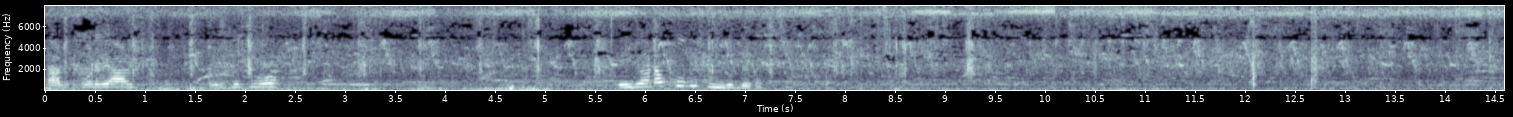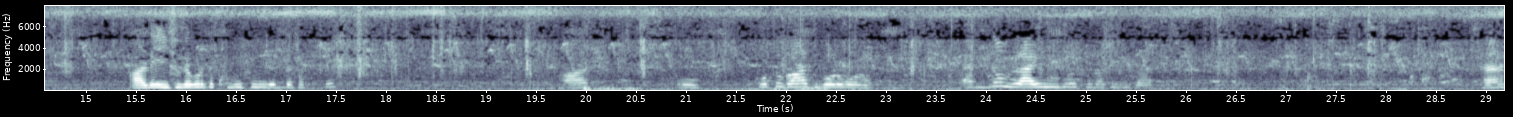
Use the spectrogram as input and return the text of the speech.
তারপরে আর এই যে পুরো, এই জায়গাটা খুবই সুন্দর দেখাচ্ছে। আর এই সুজাগুলো তো খুবই সুন্দর দেখাচ্ছে। আর, ও, কত গাছ বড় বড়। একদম লাইন দিয়ে সোজাসুজি গাছ। হ্যাঁ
